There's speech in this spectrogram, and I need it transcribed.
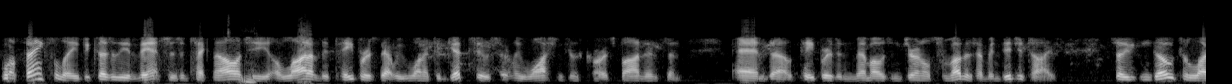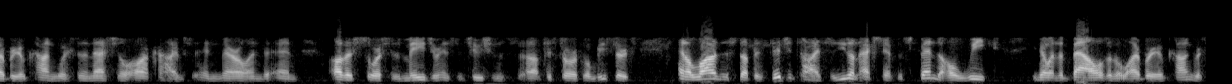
Well, thankfully, because of the advances in technology, a lot of the papers that we wanted to get to, certainly Washington's correspondence and and uh, papers and memos and journals from others, have been digitized. So you can go to the Library of Congress and the National Archives in Maryland and other sources, major institutions of historical research, and a lot of this stuff is digitized, so you don't actually have to spend a whole week, you know, in the bowels of the Library of Congress.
